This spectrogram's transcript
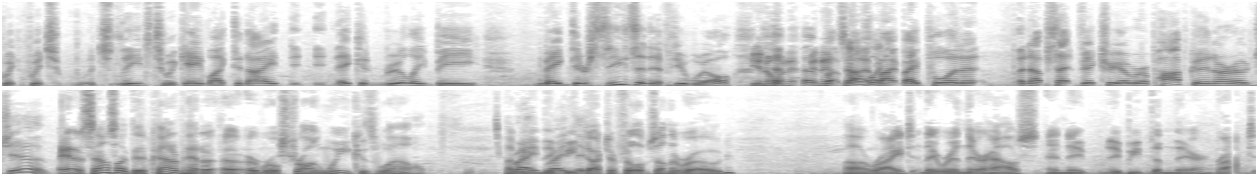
which which which leads to a game like tonight. They could really be make their season, if you will. You know, and, and it by, like, by, by, pulling a, an upset victory over a Apopka in our own gym. And it sounds like they've kind of had a, a, a real strong week as well. I right, mean, they right. beat they, Dr. Phillips on the road. Uh, right, they were in their house and they, they beat them there. Right,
